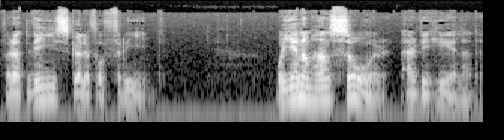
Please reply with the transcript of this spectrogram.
för att vi skulle få frid. Och genom hans sår är vi helade.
